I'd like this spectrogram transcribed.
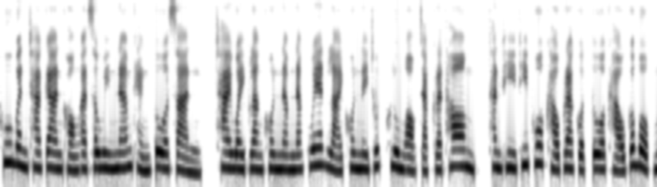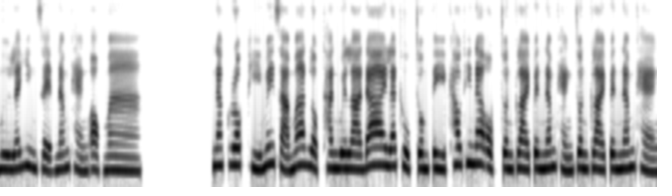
ผู้บัญชาการของอัศวินน้ำแข็งตัวสั่น ชายวัยกลางคนนำนักเวทหลายคนในชุดคลุมออกจากกระท่อม ทันทีที่พวกเขาปรากฏตัวเขาก็โบกมือและยิงเศษน้ำแข็งออกมานักรบผีไม่สามารถหลบทันเวลาได้และถูกโจมตีเข้าที่หน้าอกจนกลายเป็นน้ำแข็งจนกลายเป็นน้ำแข็ง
